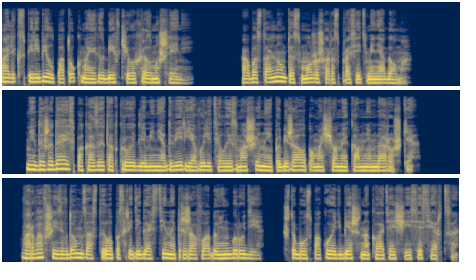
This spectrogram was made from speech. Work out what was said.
Алекс перебил поток моих сбивчивых размышлений. Об остальном ты сможешь расспросить меня дома. Не дожидаясь, пока Зет откроет для меня дверь, я вылетела из машины и побежала по мощенной камнем дорожке. Ворвавшись в дом, застыла посреди гостиной, прижав ладонь к груди чтобы успокоить бешено колотящееся сердце.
